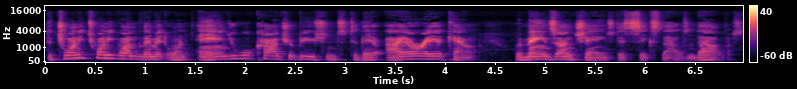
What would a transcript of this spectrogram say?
the 2021 limit on annual contributions to their IRA account remains unchanged at $6,000.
